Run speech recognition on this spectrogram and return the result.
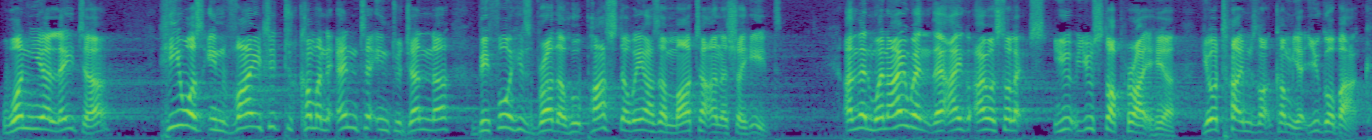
one year later, he was invited to come and enter into Jannah before his brother who passed away as a martyr and a shaheed. And then when I went there, I, I was told, like, you, you stop right here. Your time's not come yet. You go back.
